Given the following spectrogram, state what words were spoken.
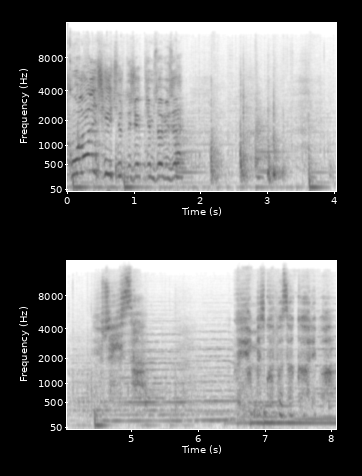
Yok mu lan içki içirtecek kimse bize? Yüce İsa. Kıyamet kopacak galiba.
